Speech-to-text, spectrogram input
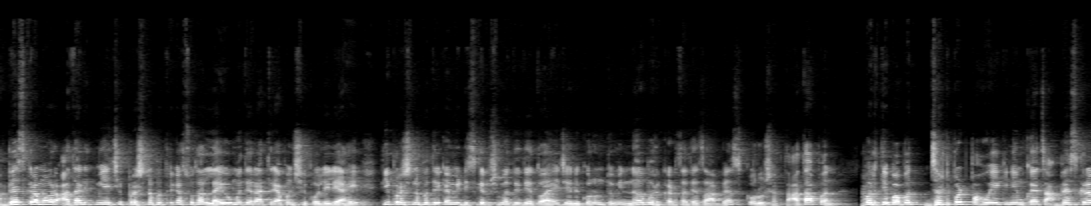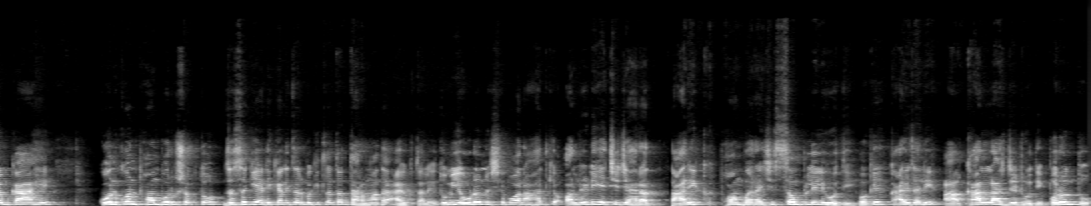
अभ्यासक्रमावर आधारित मी याची प्रश्नपत्रिका सुद्धा लाईव्हमध्ये रात्री आपण शिकवलेली आहे. ती प्रश्नपत्रिका मी डिस्क्रिप्शनमध्ये देतो आहे जेणेकरून तुम्ही न भरकडता त्याचा अभ्यास करू शकता. आता आपण भरतीबाबत झटपट पाहूया की नेमका याचा अभ्यासक्रम काय आहे. कोण कोण फॉर्म भरू शकतो? जसं की या ठिकाणी जर बघितलं तर धर्मादाय आयुक्तालय. तुम्ही एवढं नशीबवान आहात की ऑलरेडी याची जाहिरात तारीख फॉर्म भरायची संपलेली होती. ओके काय झाली? काल लास्ट डेट होती. परंतु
